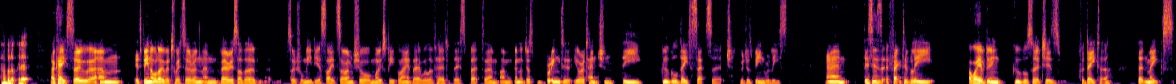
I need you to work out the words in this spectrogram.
Have a look at it. Okay, so um, it's been all over Twitter and, and various other social media sites, so I'm sure most people out there will have heard of this, but um, I'm going to just bring to your attention the Google dataset search, which has been released. And this is effectively a way of doing Google searches for data that makes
